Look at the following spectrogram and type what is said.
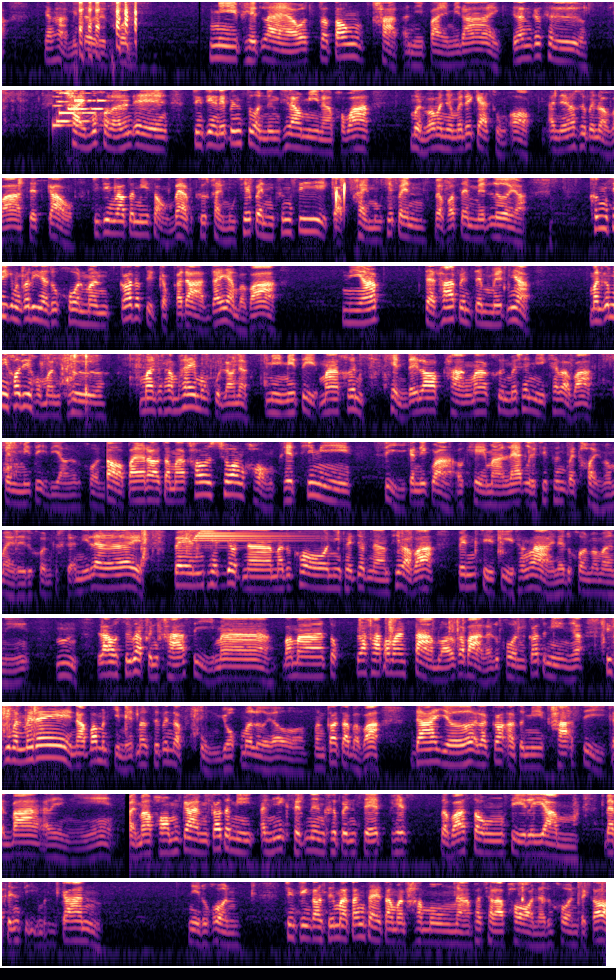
ยังหาไม่เจอเลยทุกคน มีเพชรแล้วจะต้องขาดอันนี้ไปไม่ได้ นั่นก็คือไข่มุกของเรานั่นเอง จริงๆอันนี้เป็นส่วนหนึ่งที่เรามีนะ เพราะว่าเหมือนว่ามันยังไม่ได้แกะถุงออก อันนี้ก็คือเป็นแบบว่าเซตเก่า จริง ๆ เราจะมีสองแบบคือไข่มุกที่เป็นครึ่งซี่กับไข่มุกที่เป็นแบบว่าเต็มเม็ดเลยอะ่ะ ครึ่งซี่มันก็ดีนะทุกคนมันก็จะติดกับกระดาษได้อย่างแบบว่าเนี้ยบแต่ถ้าเป็นเต็มเม็ดเนี่ย มันก็มีข้อดีของมันคือ มันจะทำให้มงกุฎเราเนี่ย มีมิติมากขึ้น เห็นได้รอบทางมากขึ้น ไม่ใช่มีแค่แบบว่าเป็นมิติเดียวนะทุกคน ต่อไปเราจะมาเข้าช่วงของเพชรที่มี สีกันดีกว่า โอเคมาแรกเลยที่เพิ่งไปถอยมาใหม่เลยทุกคนก็คืออันนี้เลย เป็นเพชรหยดน้ำมาทุกคนนี่เพชรหยดน้ำที่แบบว่าเป็นสีสีทั้งหลายเนี่ยทุกคนประมาณนี้ อืม เราซื้อแบบเป็นค้าสีมา ประมาณตก ราคาประมาณ 300 กว่าบาทนะทุกคนก็จะมีอย่างเงี้ยจริงๆมันไม่ได้นับว่ามันกี่เม็ดมันซื้อเป็นแบบถุงยกมาเลยเออมันก็จะแบบว่าได้เยอะแล้วก็อาจจะมีคะสีกันบ้างอะไรอย่างนี้ปล่อยมาพร้อมกันก็จะมีอันนี้อีกเซตหนึ่งคือเป็นเซตเพชรแบบว่าทรงสี่เหลี่ยม แบบเป็นสีเหมือนกัน นี่ทุกคน จริง ๆ ตอนซื้อมาตั้งใจจะมาทำมงน้ำพัชรพรนะทุกคน แต่ก็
